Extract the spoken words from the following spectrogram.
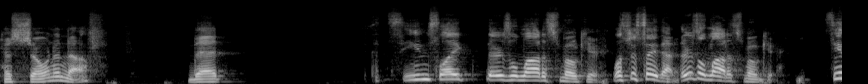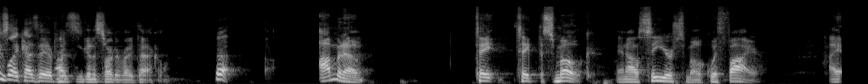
has shown enough that it seems like there's a lot of smoke here. Let's just say that there's a lot of smoke here. Seems like Isaiah Prince is going to start at right tackle. I'm gonna take take the smoke, and I'll see your smoke with fire. I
